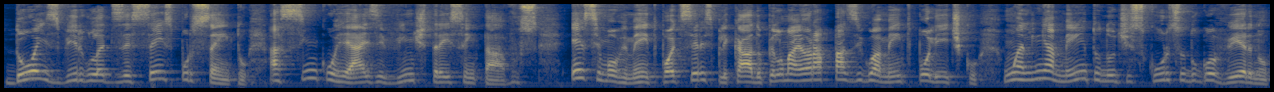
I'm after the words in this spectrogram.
2,16% a R$ 5,23. Esse movimento pode ser explicado pelo maior apaziguamento político, um alinhamento no discurso do governo,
